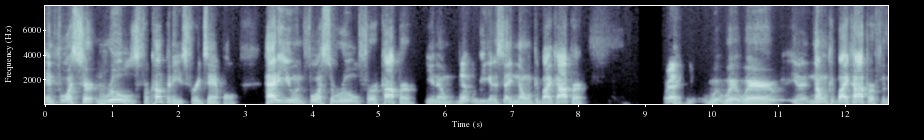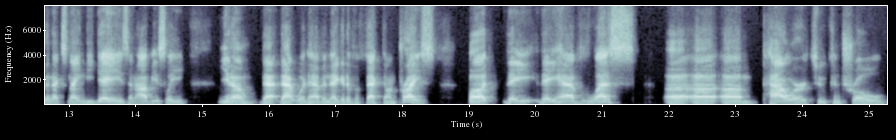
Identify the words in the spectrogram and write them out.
enforce certain rules for companies, for example. How do you enforce a rule for copper? You know, what are you going to say? No one could buy copper. Right. Where, where, where, you know, no one could buy copper for the next 90 days. And obviously, you know, that, that would have a negative effect on price, but they, they have less uh, uh, um, power to control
